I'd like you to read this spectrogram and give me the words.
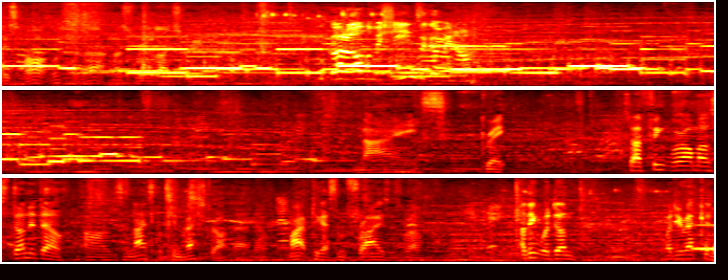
It's hot. Look at that. That's real ice cream. Oh God, all the machines are going off. Nice. Great. So I think we're almost done, Adele. Oh, there's a nice looking restaurant there, though. Might have to get some fries as well. I think we're done. What do you reckon?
